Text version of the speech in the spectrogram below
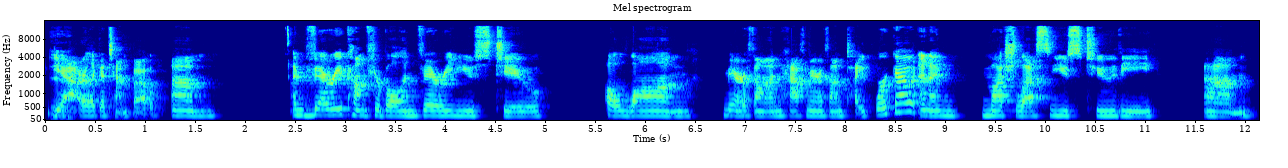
yeah. or like a tempo um i'm very comfortable and very used to a long marathon half marathon type workout and i'm much less used to the um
